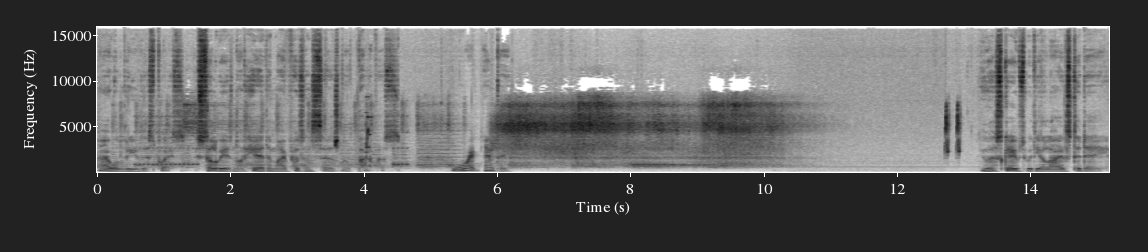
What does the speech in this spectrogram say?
I will leave this place. If Sylvie is not here, then my presence serves no purpose. Wait, Entei. You escaped with your lives today,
